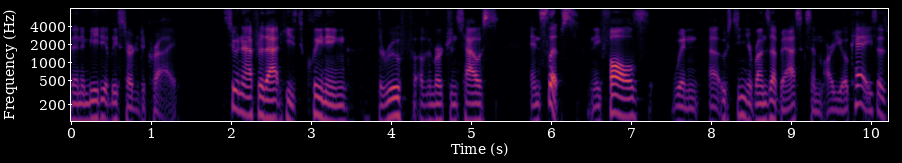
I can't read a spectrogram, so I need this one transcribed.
then immediately started to cry. Soon after that, he's cleaning the roof of the merchant's house and slips, and he falls. When uh, Ustinya runs up and asks him, Are you okay? He says,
